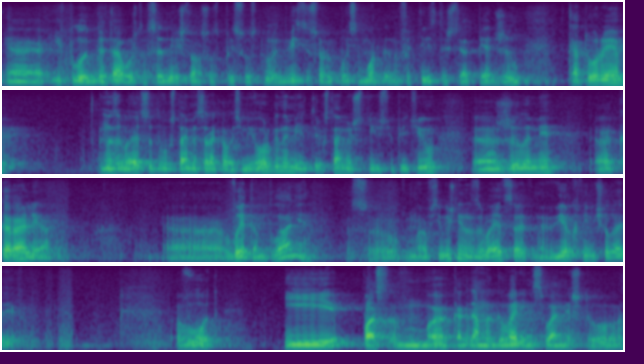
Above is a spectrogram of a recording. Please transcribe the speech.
и вплоть до того, что в Седре Шталшус присутствует 248 органов и 365 жил, которые называются 248 органами и 365 э, жилами э, короля. Э, в этом плане Всевышний называется верхним человеком. Вот. И когда мы говорим с вами, что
